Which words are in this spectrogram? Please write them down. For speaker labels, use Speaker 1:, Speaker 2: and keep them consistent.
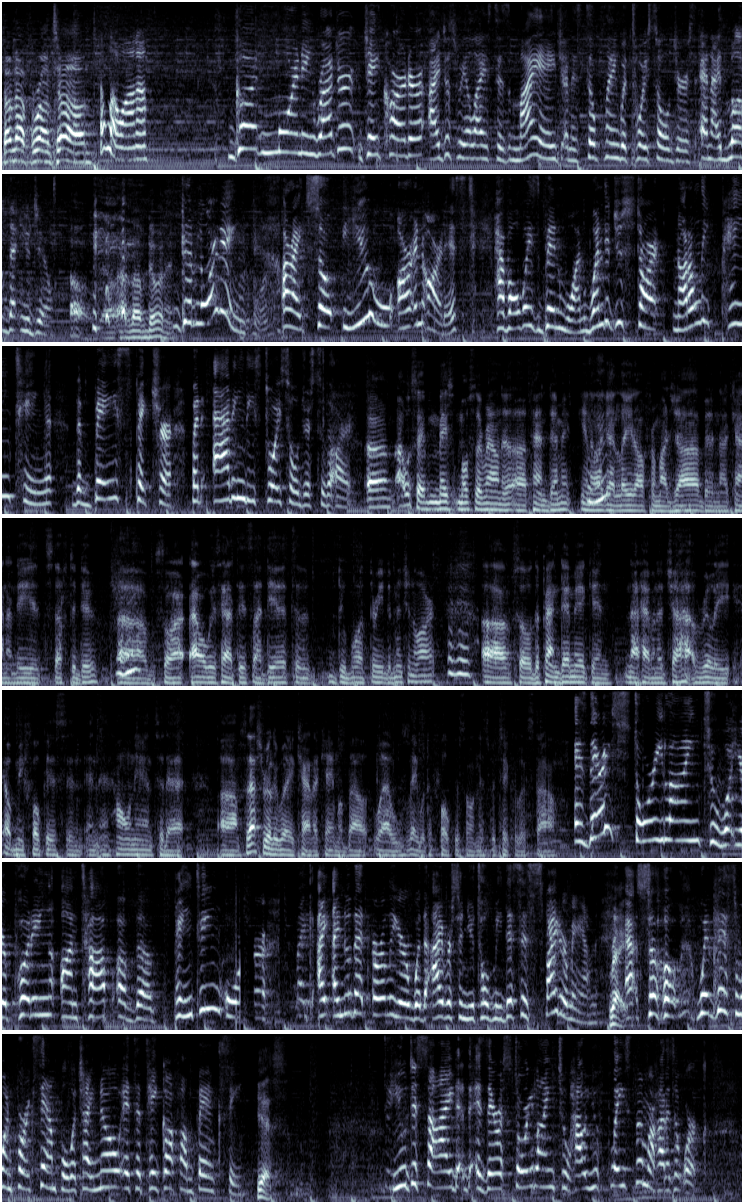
Speaker 1: Time now for Around Town.
Speaker 2: Hello, Ana.
Speaker 3: Good morning, Roger J. Carter, I just realized is my age and is still playing with toy soldiers, and I love that you do.
Speaker 1: Oh, I love doing it.
Speaker 3: Good morning. All right, so you are an artist, have always been one. When did you start not only painting the base picture, but adding these toy soldiers to the art?
Speaker 1: Um, I would say mostly around the uh, pandemic. You know,
Speaker 3: Mm-hmm.
Speaker 1: I got laid off from my job and I kind of needed stuff to do.
Speaker 3: Mm-hmm.
Speaker 1: Um, so I, I always had this idea to do more art. Uh, so the pandemic and not having a job really helped me focus and, and, and hone into that. Um, so that's really where it kind of came about, where I was able to focus on this particular style.
Speaker 3: Is there a storyline to what you're putting on top of the painting? Or, like, I, I know that earlier with Iverson, you told me this is Spider Man.
Speaker 1: Right.
Speaker 3: Uh, so, with this one, for example, which I know it's a takeoff on Banksy,
Speaker 1: Yes.
Speaker 3: Do you decide, is there a storyline to how you've placed them, or how does it work?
